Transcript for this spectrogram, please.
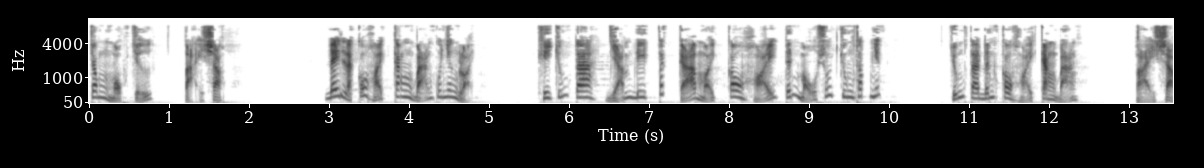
trong một chữ tại sao? Đây là câu hỏi căn bản của nhân loại. Khi chúng ta giảm đi tất cả mọi câu hỏi đến mẫu số chung thấp nhất, chúng ta đến câu hỏi căn bản tại sao?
